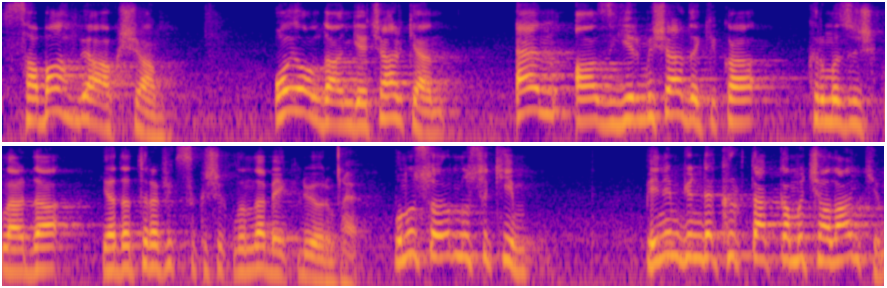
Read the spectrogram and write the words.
sabah ve akşam o yoldan geçerken en az 20'şer dakika kırmızı ışıklarda ya da trafik sıkışıklığında bekliyorum. Evet. Bunun sorumlusu kim? Benim günde 40 dakikamı çalan kim?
